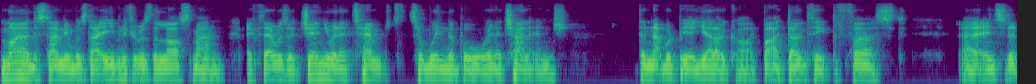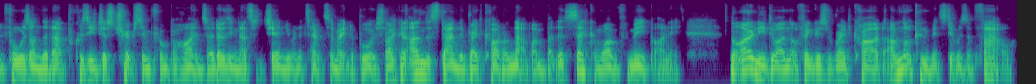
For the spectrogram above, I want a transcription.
My understanding was that even if it was the last man, if there was a genuine attempt to win the ball in a challenge, then that would be a yellow card. But I don't think the first uh, incident falls under that because he just trips him from behind. So I don't think that's a genuine attempt to make the ball. So I can understand the red card on that one. But the second one for me, Barney, not only do I not think it's a red card, I'm not convinced it was a foul.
